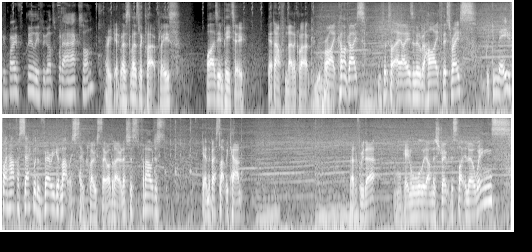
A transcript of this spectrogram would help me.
We both clearly forgot to put our hacks on. Very good. Where's, where's Leclerc, please? Why is he in P2? Get down from there, Leclerc. Right, come on, guys. It looks like AI is a little bit high for this race. We can maybe find half a sec with a very good lap. We're so close, though. I don't know. Let's just, for now, just get in the best lap we can. Better through there. We'll gain all the way down this straight with the slightly lower wings.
